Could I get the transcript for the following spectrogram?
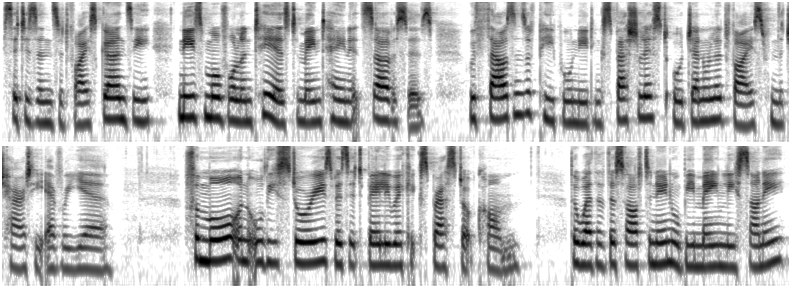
Citizens Advice Guernsey needs more volunteers to maintain its services, with thousands of people needing specialist or general advice from the charity every year. For more on all these stories, visit bailiwickexpress.com. The weather this afternoon will be mainly sunny,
